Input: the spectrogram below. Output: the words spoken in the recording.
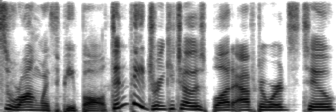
is wrong with people? Didn't they drink each other's blood afterwards too?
